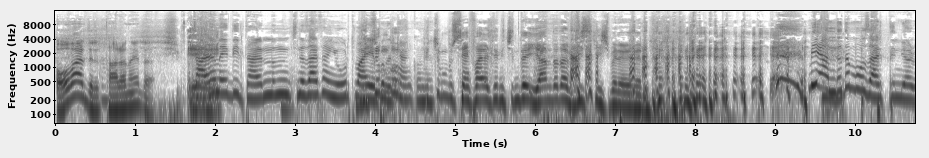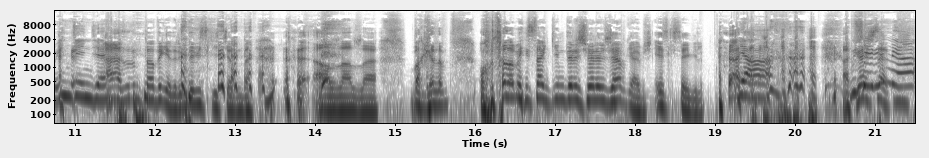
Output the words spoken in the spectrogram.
O vardır tarhanaya da. Ee, Tarhana değil. Tarhananın içinde zaten yoğurt var bütün yapılırken bu, konuyor. bütün bu sefaletin içinde yanda da viski içmeni öneririm. Bir anda da Mozart dinliyorum ince ince. Ağzının tadı gelir. Bir de viski iç yanında. Allah Allah. Bakalım ortalama insan kimdir şöyle bir cevap gelmiş. Eski sevgilim. ya bu şey Arkadaşlar, değil mi ya?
